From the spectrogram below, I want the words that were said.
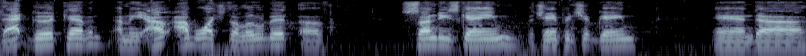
that good, Kevin? I mean, I, I watched a little bit of Sunday's game, the championship game, and uh,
